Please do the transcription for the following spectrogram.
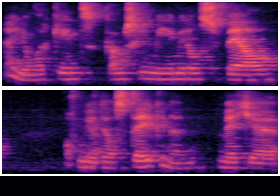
Een jonger kind kan misschien meer middels spel of middels tekenen met je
